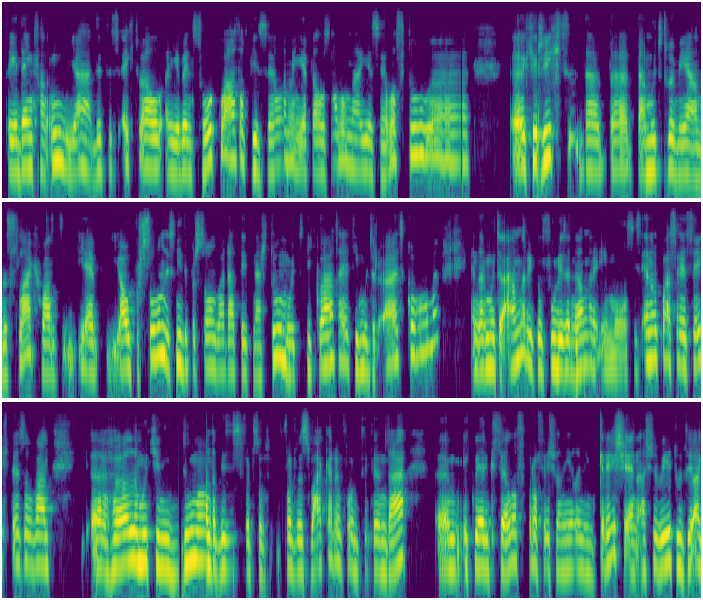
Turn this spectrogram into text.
dat je denkt van oeh ja, dit is echt wel, je bent zo kwaad op jezelf en je hebt al zoveel naar jezelf toe uh, gericht, dat, dat, daar moeten we mee aan de slag. Want jij, jouw persoon is niet de persoon waar dat dit naartoe moet. Die kwaadheid die moet eruit komen en daar moeten andere gevoelens en andere emoties. En ook wat zij zegt, hè, zo van uh, huilen moet je niet doen, want dat is voor, voor de zwakkeren, voor dit en dat. Um, ik werk zelf professioneel in een crash en als je weet hoe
